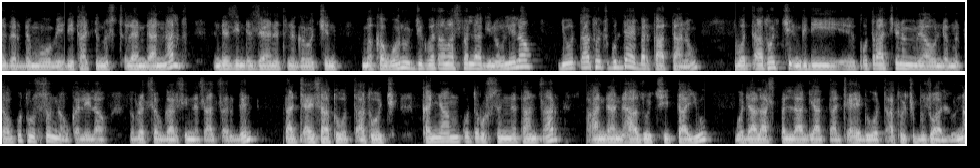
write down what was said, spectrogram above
ነገር ደግሞ ቤታችን ውስጥ ጥለን እንዳናልፍ እንደዚህ እንደዚህ አይነት ነገሮችን መከወኑ እጅግ በጣም አስፈላጊ ነው። ሌላው የወጣቶች ጉዳይ በርካታ ነው። ወጣቶች እንግዲህ ቁጥራችንም ያው እንደምታውቁት ውሱን ነው ከሌላው ህብረተሰብ ጋር ሲነጻጸር። ግን አቅጣጫ የሳቱ ወጣቶች ከኛም ቁጥር ውስንነት አንጻር አንዳንድ ሀዞች ሲታዩ ወደ አላስፈላጊ አቅጣጫ ሄዱ ወጣቶች ብዙ አሉ እና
